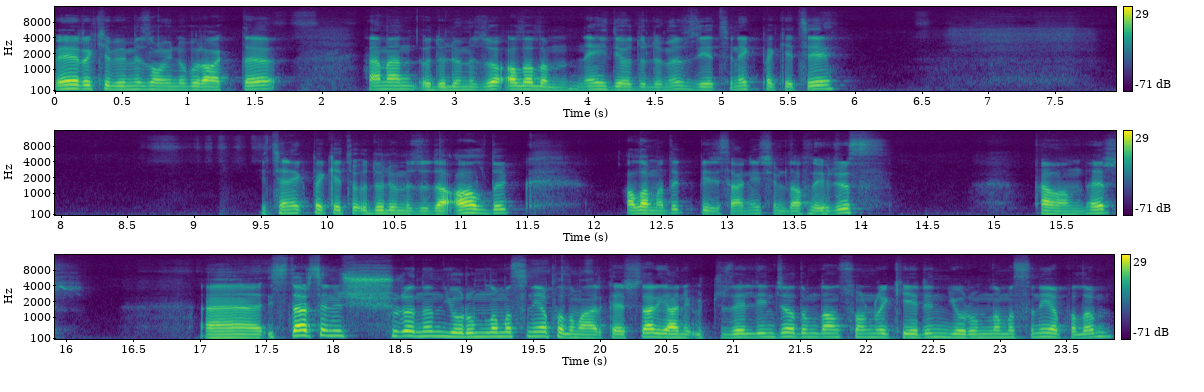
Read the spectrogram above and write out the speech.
Ve rakibimiz oyunu bıraktı. Hemen ödülümüzü alalım. Neydi ödülümüz? Yetenek paketi. Yetenek paketi ödülümüzü de aldık. Alamadık. Bir saniye şimdi alıyoruz. Tamamdır. Ee, isterseniz şuranın yorumlamasını yapalım arkadaşlar. Yani 350. adımdan sonraki yerin yorumlamasını yapalım.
